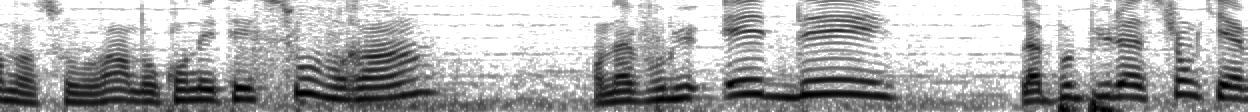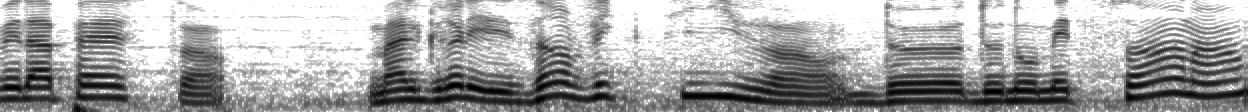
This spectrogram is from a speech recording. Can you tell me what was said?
D'un souverain. Donc on était souverain. On a voulu aider la population qui avait la peste. Malgré les invectives de, de nos médecins là.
